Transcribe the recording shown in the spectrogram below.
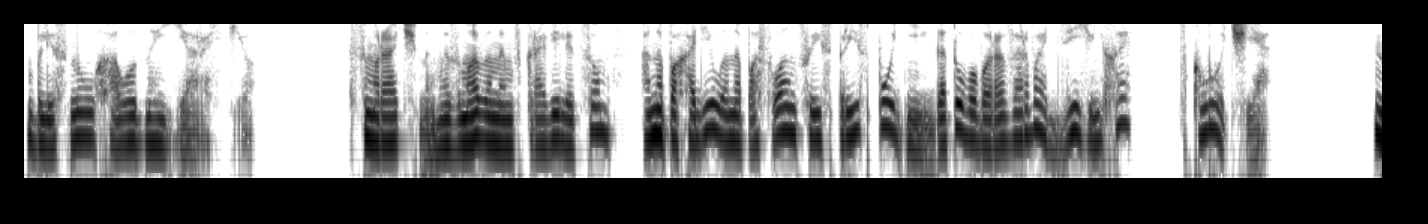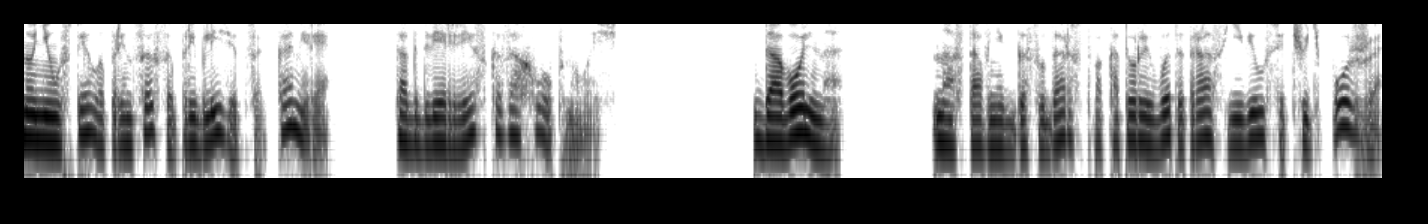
блеснул холодной яростью. С мрачным, измазанным в крови лицом она походила на посланца из преисподней, готового разорвать Ди Юньхэ в клочья. Но не успела принцесса приблизиться к камере, как дверь резко захлопнулась. «Довольно», Наставник государства, который в этот раз явился чуть позже,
